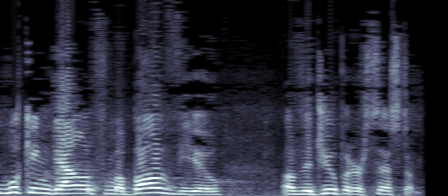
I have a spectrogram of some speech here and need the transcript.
looking down from above view of the Jupiter system.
